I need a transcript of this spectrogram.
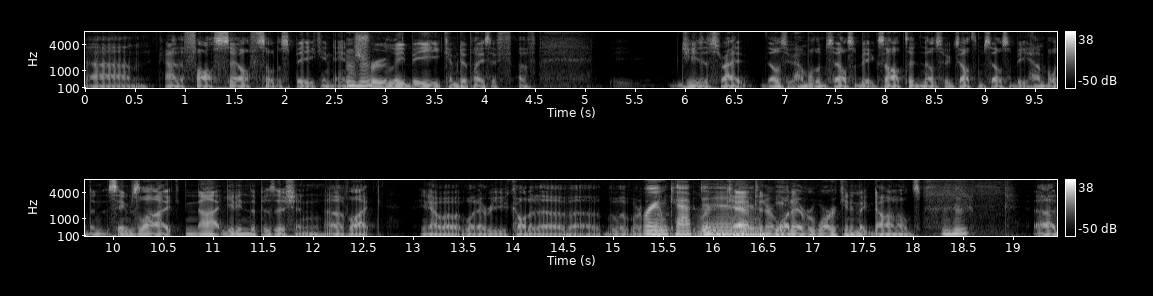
um, kind of the false self, so to speak, and, and truly be come to a place of, of Jesus, right? Those who humble themselves will be exalted, and those who exalt themselves will be humbled. And it seems like not getting the position of like, you know, uh, whatever you called it, a uh, whatever- Room captain room captain, or yeah. whatever, working at McDonald's. Uh,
